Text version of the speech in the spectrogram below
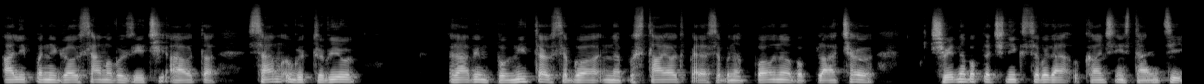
ali pa njegov samovozeči avto, sam ugotovil, rabim polnitev, se bo na postajo odpeljal, se bo napolnil, bo plačal, še vedno bo plačnik, seveda v končni instanci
